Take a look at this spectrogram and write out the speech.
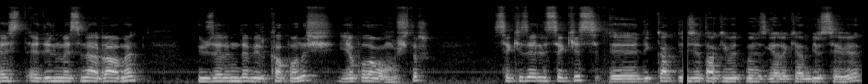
test edilmesine rağmen üzerinde bir kapanış yapılamamıştır. 8.58 e, dikkatlice takip etmeniz gereken bir seviye.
